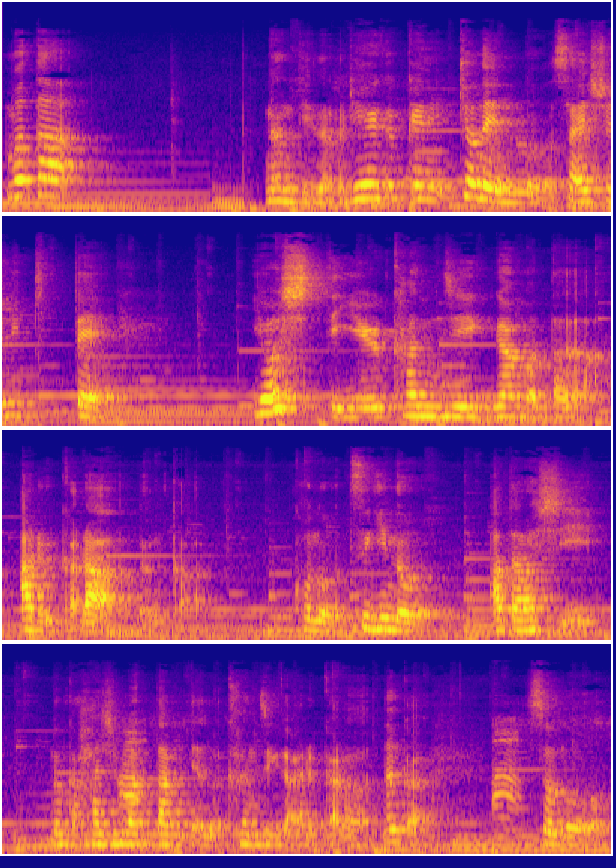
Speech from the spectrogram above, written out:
またなんていうんだろう留学に去年の最初に来てよしっていう感じがまたあるからなんかこの次の新しいのが始まったみたいな感じがあるからなんかその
